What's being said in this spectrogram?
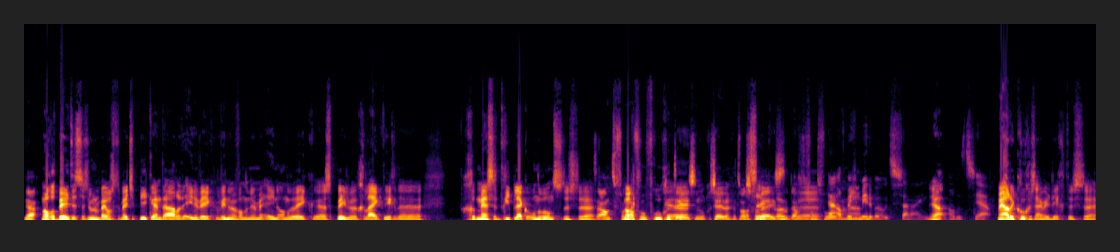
Ja. Maar wat beter seizoen. Bij ons is het een beetje pieken en dalen. De ene week winnen we van de nummer 1. De andere week eh, spelen we gelijk tegen de mensen drie plekken onder ons. Dus eh, Het hangt vanaf Mag- hoe vroeg het Ja. is en hoe gezellig het was geweest de dag eh, van tevoren. Ja, of een beetje Ja. middenboot zijn wij. ja. Altijd, ja. Maar ja, de kroegen zijn weer dicht. Dus eh,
